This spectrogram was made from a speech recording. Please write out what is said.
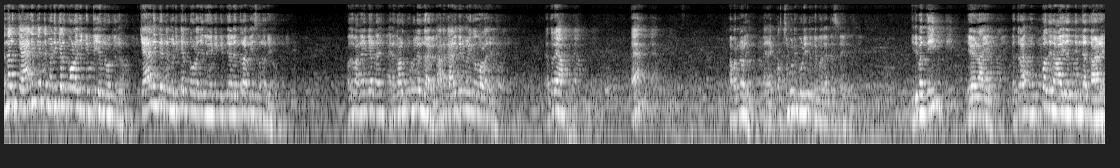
എന്നാൽ കാലിക്കറ്റ് മെഡിക്കൽ കോളേജ് കിട്ടി എന്ന് വെക്കുക. കാലിക്കറ്റ് മെഡിക്കൽ കോളേജ് നിങ്ങൾക്ക് കിട്ടിയാൽ എത്ര ഫീസ് എന്നറിയോ അത് പറഞ്ഞേക്കട്ടെ അതിനേക്കാൾ കൂടുതൽ എന്തായാലും. കാരണം കാലിക്കറ്റ് മെഡിക്കൽ കോളേജ് എത്രയാ? പറഞ്ഞോളി. കുറച്ചും കൂടി കൂടിയിട്ടുണ്ട് ലേറ്റസ്റ്റ് ആയിട്ട്. ഇരുപത്തി ഏഴായിരം. എത്ര? മുപ്പതിനായിരത്തിന്റെ താഴെ.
